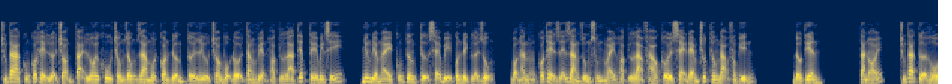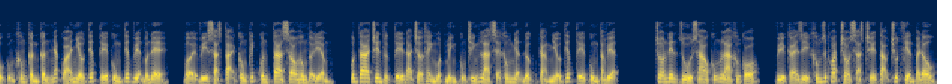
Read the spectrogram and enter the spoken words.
chúng ta cũng có thể lựa chọn tại lôi khu chống rông ra một con đường tới lưu cho bộ đội tăng viện hoặc là tiếp tế binh sĩ, nhưng điểm này cũng tương tự sẽ bị quân địch lợi dụng, bọn hắn có thể dễ dàng dùng súng máy hoặc là pháo cối sẽ đem chút thông đạo phong kín. Đầu tiên, ta nói, chúng ta tựa hồ cũng không cần cân nhắc quá nhiều tiếp tế cùng tiếp viện vấn đề bởi vì sạt tại công kích quân ta sau hông thời điểm, quân ta trên thực tế đã trở thành một mình cũng chính là sẽ không nhận được càng nhiều tiếp tế cùng tăng viện. Cho nên dù sao cũng là không có, vì cái gì không dứt khoát cho sạt chế tạo chút phiền phái đâu.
